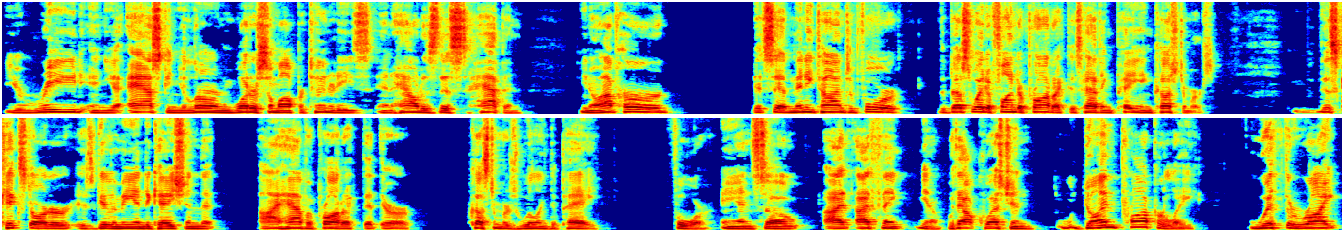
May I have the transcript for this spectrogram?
You read and you ask and you learn what are some opportunities and how does this happen? You know, I've heard it said many times before the best way to fund a product is having paying customers. This Kickstarter is giving me indication that I have a product that there are customers willing to pay for. And so I, I think, you know, without question, done properly, with the right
